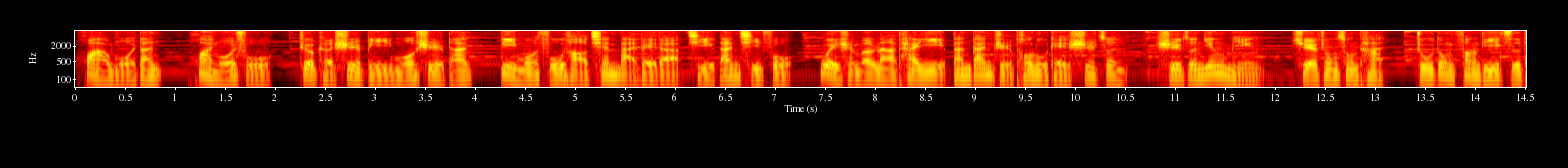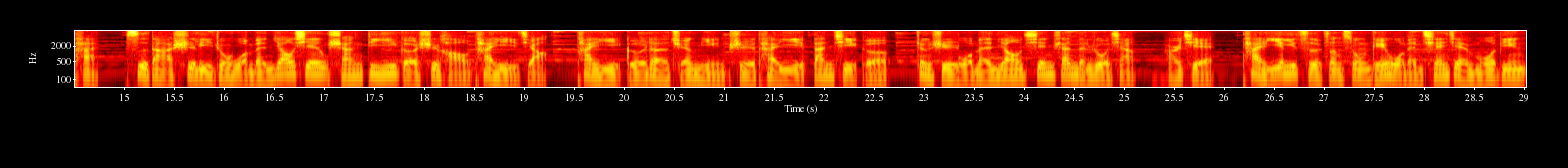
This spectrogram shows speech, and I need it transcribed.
化魔丹、化魔符，这可是比魔士丹、地魔符好千百倍的奇丹奇符。为什么那太乙单单只透露给师尊？师尊英明，雪中送炭，主动放低姿态。四大势力中，我们妖仙山第一个是好太乙教。太乙阁的全名是太乙丹气阁，正是我们妖仙山的弱项，而且。”太医依次赠送给我们千件魔兵，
